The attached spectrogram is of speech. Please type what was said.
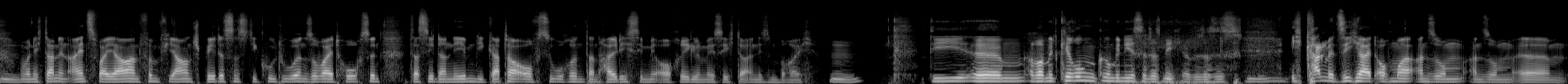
Mhm. Und wenn ich dann in ein, zwei Jahren, fünf Jahren spätestens die Kulturen so weit hoch sind, dass sie daneben die Gatter aufsuchen, dann halte ich sie mir auch regelmäßig da in diesem Bereich. Mhm. Die, ähm, aber mit Kehrungen kombinierst du das nicht. Also das ist. Ich kann mit Sicherheit auch mal an so einem, an so einem ähm,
